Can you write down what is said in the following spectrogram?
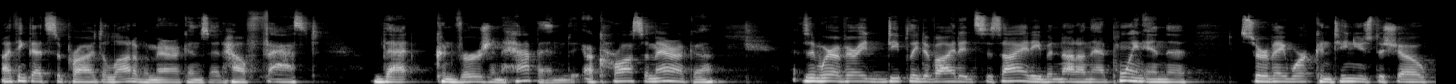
I think that surprised a lot of Americans at how fast that conversion happened across America. We're a very deeply divided society, but not on that point. And the survey work continues to show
